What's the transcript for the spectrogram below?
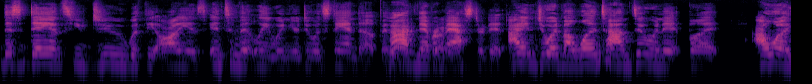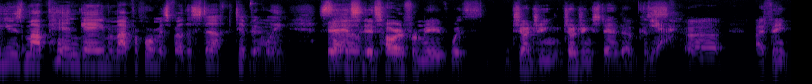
this dance you do with the audience intimately when you're doing stand up. And Right, I've never right. mastered it. I enjoyed my one time doing it, but I want to use my pen game and my performance for other stuff typically. Yeah. So it's it's hard for me with judging judging stand up because Yeah. uh, I think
